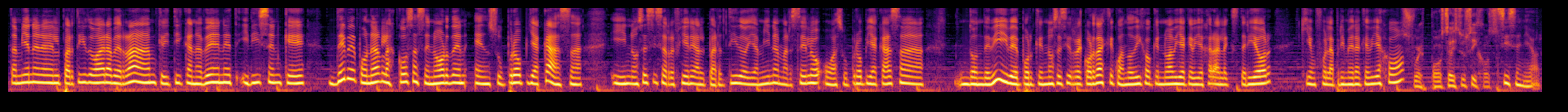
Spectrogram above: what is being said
También en el partido árabe Ram critican a Bennett y dicen que debe poner las cosas en orden en su propia casa. Y no sé si se refiere al partido Yamina Marcelo o a su propia casa donde vive, porque no sé si recordás que cuando dijo que no había que viajar al exterior, ¿quién fue la primera que viajó? Su esposa y sus hijos. Sí, señor.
